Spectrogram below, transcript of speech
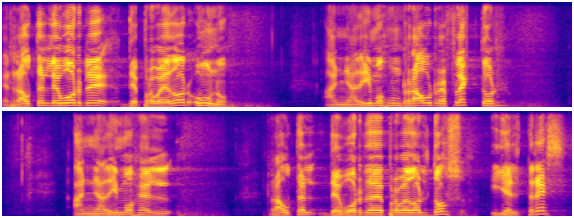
El router de borde de proveedor 1. Añadimos un route reflector añadimos el router de borde de proveedor 2 y el 3,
